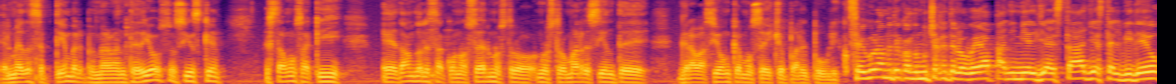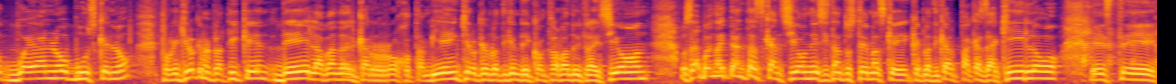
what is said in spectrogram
el mes de septiembre, primeramente Dios. Así es que estamos aquí eh, dándoles a conocer nuestro, nuestro más reciente grabación que hemos hecho para el público. Seguramente cuando mucha gente lo vea, Pan y Miel ya está, ya está el video. Véanlo, búsquenlo, porque quiero que me platiquen de la banda del carro rojo también. Quiero que me platiquen de contrabando y traición. O sea, bueno, hay tantas canciones y tantos temas que, que platicar. Pacas de Aquilo, este,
